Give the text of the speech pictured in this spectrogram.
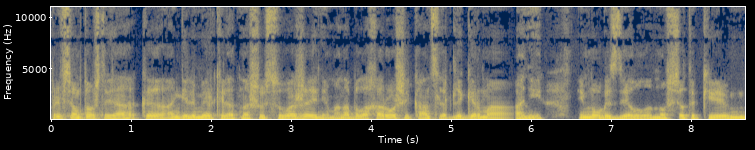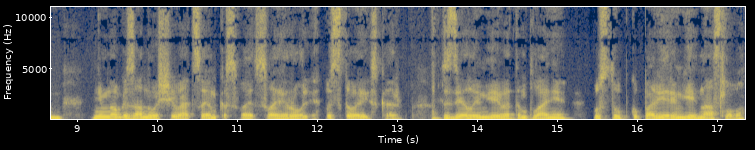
При всем том, что я к Ангеле Меркель отношусь с уважением, она была хороший канцлер для Германии и много сделала, но все-таки немного заносчивая оценка своей, своей роли в истории, скажем. Сделаем ей в этом плане уступку, поверим ей на слово.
